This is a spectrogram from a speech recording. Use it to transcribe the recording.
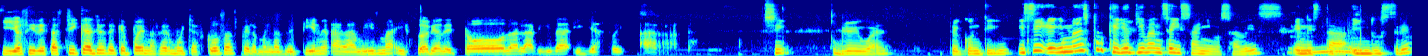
Y yo sí, de estas chicas yo sé que pueden hacer muchas cosas, pero me las detienen a la misma historia de toda la vida y ya estoy harta. Sí, yo igual estoy contigo. Y sí, y más porque ya llevan seis años, ¿sabes? En esta industria.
